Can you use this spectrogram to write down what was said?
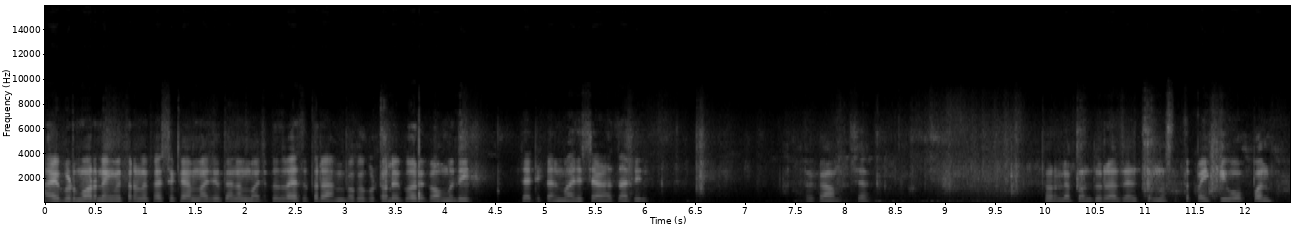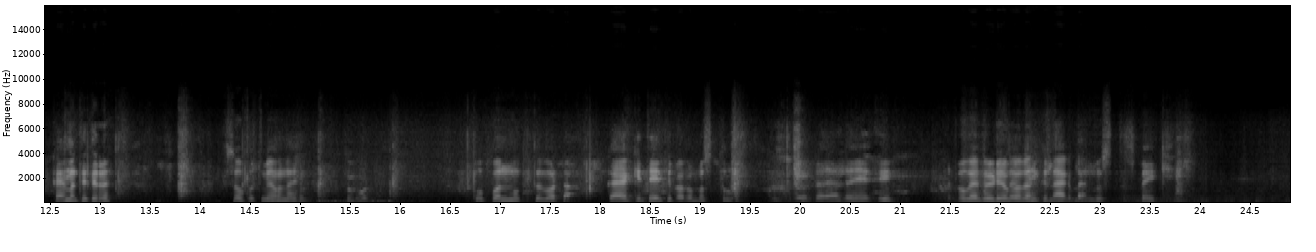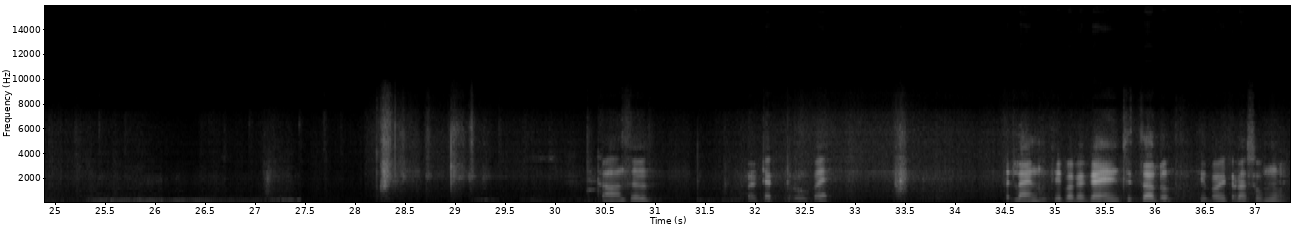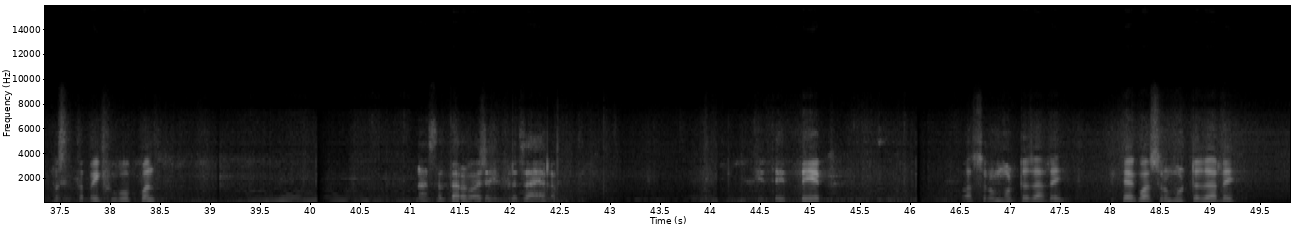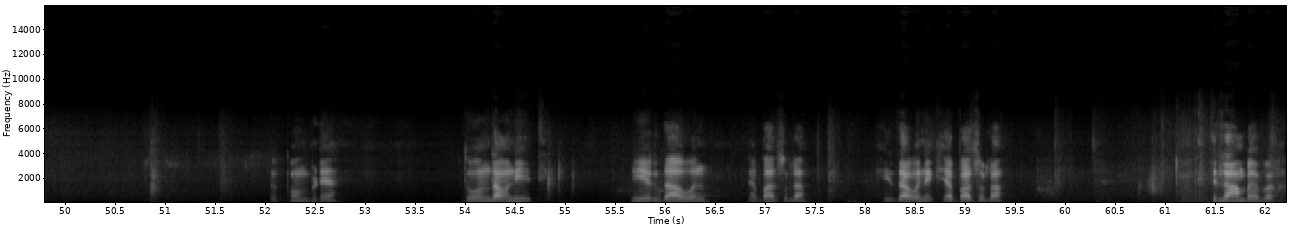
Hi good morning मित्रांनो. कसे काय? माझे त्यांना मजेतच राहायचं. तर आम्ही बघा कुठवलं गोरेगावमध्ये त्या ठिकाणी माझी शाळा झाली. बघा आमच्या थोरल्या पंधुराजांचं मस्तपैकी ओपन. काय म्हणते ते रे? सोबत मेव नाही ओपन मुक्त गोटा. काय किती येते बघा मस्त. काय येते बघा व्हिडिओ बघा. लागला मस्तच पैकी कांदळ ट्रॅक्टर उभा आहे तर लाईन होती बघा गायांची चालू ते बघा इकडं असं मो- मस्तपैकी ओपन असा दरवाजा इकडे जायला इथे ते एक वासरू मोठं झालंय इथे एक वासरूम मोठं झालंय कोंबड्या दोन दावणी आहेत ही एक दावण या बाजूला ही दावण एक ह्या बाजूला किती लांब आहे बघा.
